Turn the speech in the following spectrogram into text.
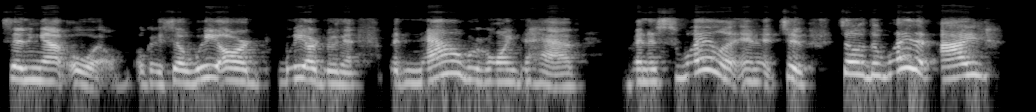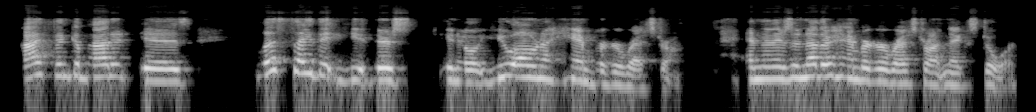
sending out oil. Okay, so we are we are doing that, but now we're going to have Venezuela in it too. So the way that I I think about it is, let's say that you, there's you know you own a hamburger restaurant and then there's another hamburger restaurant next door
